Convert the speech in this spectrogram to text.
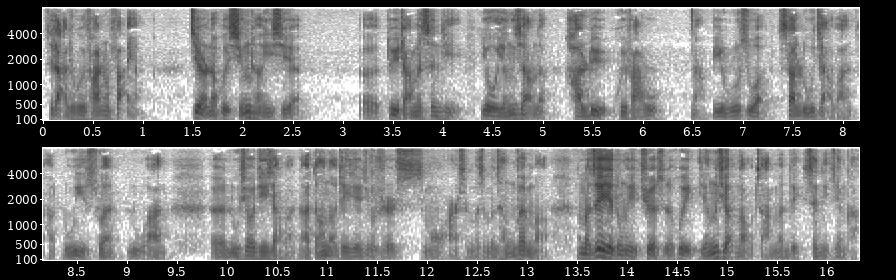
这俩就会发生反应，进而呢会形成一些呃对咱们身体有影响的含氯挥发物啊，比如说三氯甲烷啊、氯乙酸、氯胺。呃，乳硝基甲烷啊，等等，这些就是什么玩意儿，什么什么成分嘛？那么这些东西确实会影响到咱们的身体健康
